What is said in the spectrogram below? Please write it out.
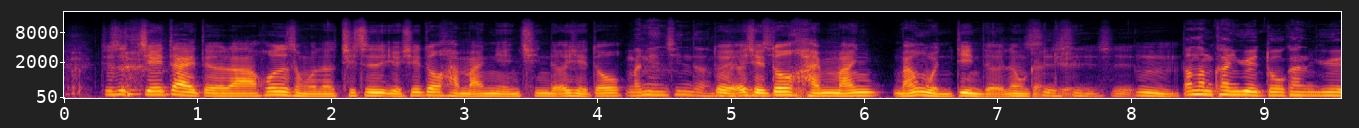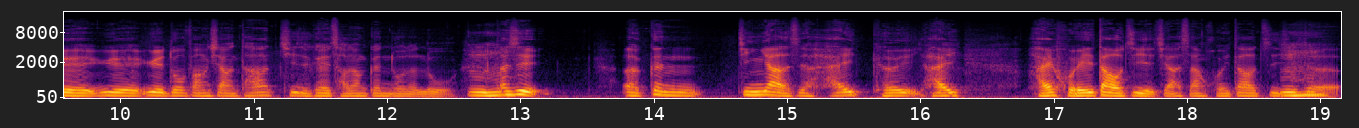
就是接待的啦，或者什么的，其实有些都还蛮年轻的，而且都蛮年轻的，对，而且都还蛮蛮稳定的那种感觉。是是是，嗯，当他们看越多，看越越越多方向，他其实可以朝向更多的路。嗯，但是呃，更惊讶的是，还可以还还回到自己的家乡，回到自己的、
